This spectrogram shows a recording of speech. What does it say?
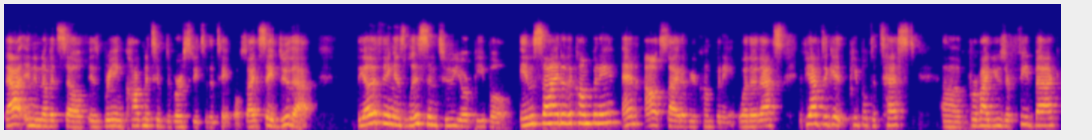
that in and of itself is bringing cognitive diversity to the table. So I'd say do that. The other thing is listen to your people inside of the company and outside of your company, whether that's if you have to get people to test, uh, provide user feedback,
